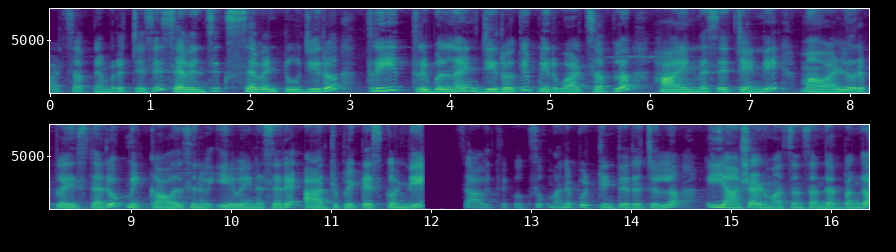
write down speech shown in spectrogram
వాట్సాప్ నెంబర్ వచ్చేసి seven six seven two zero three triple nine జీరోకి మీరు వాట్సాప్లో హాయ్ అని మెసేజ్ చేయండి. మా వాళ్ళు రిప్లై ఇస్తారు. మీకు కావాల్సినవి ఏవైనా సరే ఆర్డర్ పెట్టేసుకోండి. సావిత్రి కుక్స్ మన పుట్టింటి రుచుల్లో ఈ ఆషాఢ మాసం సందర్భంగా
